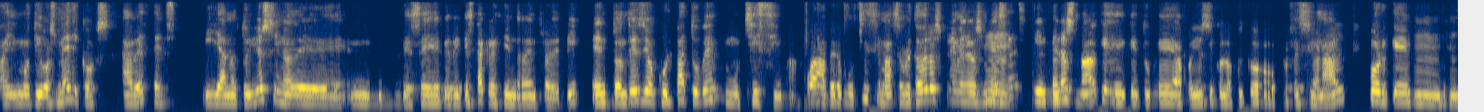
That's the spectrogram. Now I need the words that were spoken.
hay motivos médicos a veces y ya no tuyos, sino de, de, ese bebé que está creciendo dentro de ti. Entonces yo culpa tuve muchísima, wow, pero muchísima, sobre todo los primeros mm. meses mm. y menos mal que, que, tuve apoyo psicológico profesional porque mm.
